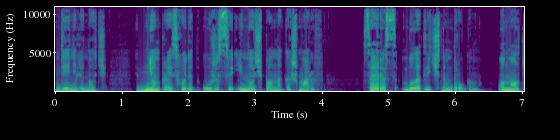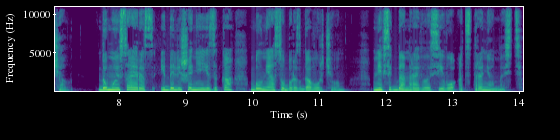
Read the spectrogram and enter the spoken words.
день или ночь. Днем происходят ужасы, и ночь полна кошмаров. Сайрос был отличным другом. Он молчал. Думаю, Сайрос и до лишения языка был не особо разговорчивым. Мне всегда нравилась его отстраненность.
